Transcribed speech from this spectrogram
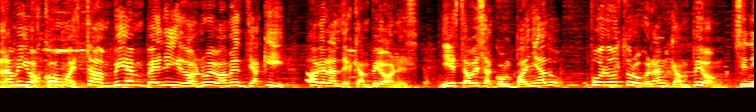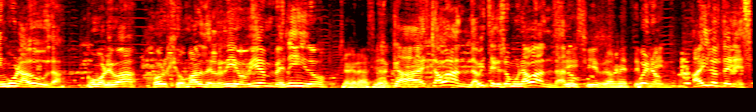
Hola amigos, ¿cómo están? Bienvenidos nuevamente aquí a Grandes Campeones. Y esta vez acompañado por otro gran campeón, sin ninguna duda. ¿Cómo le va? Jorge Omar del Río, bienvenido. Muchas gracias. Acá a esta banda, viste que somos una banda, ¿no? Sí, sí, realmente. Bueno, lindo. ahí lo tenés,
